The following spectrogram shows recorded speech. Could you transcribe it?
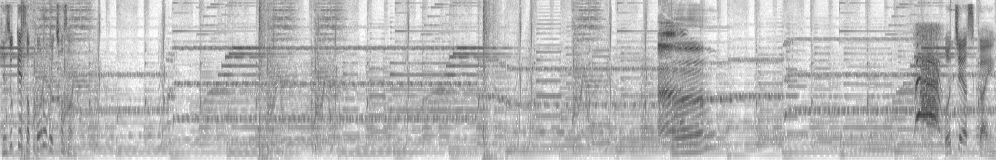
계속해서 뽀록을 쳐서 어째였을까잉.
